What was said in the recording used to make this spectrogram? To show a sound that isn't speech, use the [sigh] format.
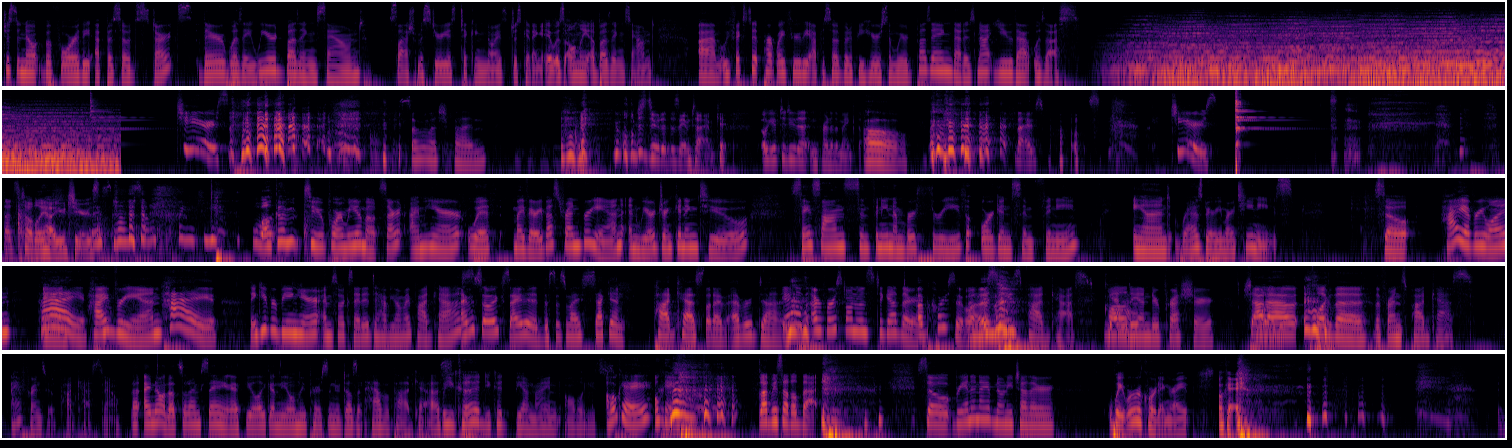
Just a note before the episode starts, there was a weird buzzing sound slash mysterious ticking noise. Just kidding. It was only a buzzing sound. Um, we fixed it partway through the episode, but if you hear some weird buzzing, that is not you, that was us. Cheers! [laughs] so much fun. [laughs] we'll just do it at the same time. 'Kay. Oh, you have to do that in front of the mic, though. Oh. [laughs] [laughs] I suppose. Cheers! That's totally how you cheers. That sounds so clinky. Welcome to Pour Me a Mozart. I'm here with my very best friend Brienne, and we are drinking to Saint Saëns Symphony Number Three, the Organ Symphony, and raspberry martinis. So, hi everyone. And Hi. hi Brienne. Hi. Thank you for being here. I'm so excited to have you on my podcast. I'm so excited. This is my second podcast that I've ever done. yeah, [laughs] our first one was together. Of course it was. Mindy's [laughs] podcast, Quality Yeah. Under Pressure. Shout plug, out. [laughs] plug the the friends podcasts. I have friends who have podcasts now. That- I know, that's what I'm saying. I feel like I'm the only person who doesn't have a podcast. Well, you could you could be on mine always. okay. Okay. Glad we settled that. [laughs] so Brianna and I have known each other. Wait, we're recording, right? Okay. [laughs]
